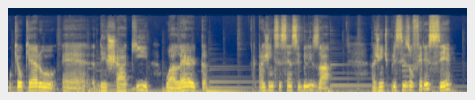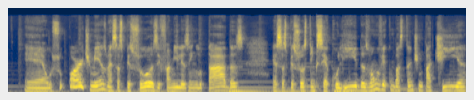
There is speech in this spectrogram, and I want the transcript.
o que eu quero é, deixar aqui, o alerta, é para a gente se sensibilizar. A gente precisa oferecer é, o suporte mesmo a essas pessoas e famílias enlutadas. Essas pessoas têm que ser acolhidas, vamos ver com bastante empatia.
